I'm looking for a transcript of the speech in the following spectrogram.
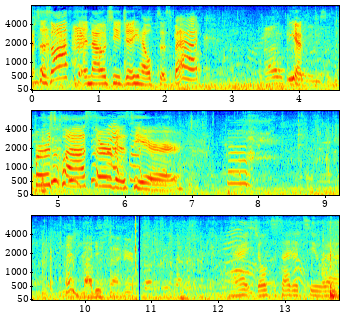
Helps us off, and now TJ helps us back. Yeah, what Amy says. first class service here. Hey, buddy. All right, Joel's decided to uh,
